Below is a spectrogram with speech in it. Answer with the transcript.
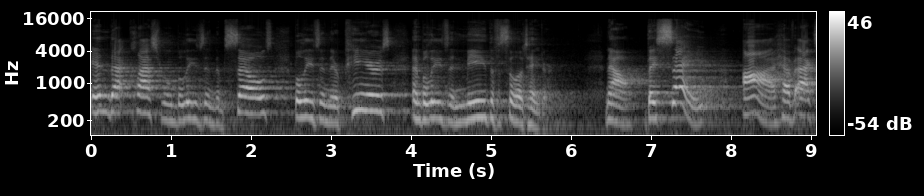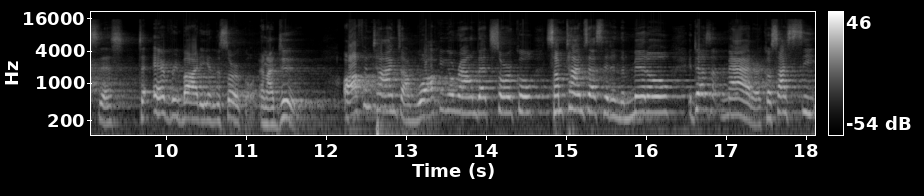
in that classroom believes in themselves, believes in their peers, and believes in me, the facilitator. Now, they say I have access to everybody in the circle, and I do. Oftentimes I'm walking around that circle. Sometimes I sit in the middle. It doesn't matter because I see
